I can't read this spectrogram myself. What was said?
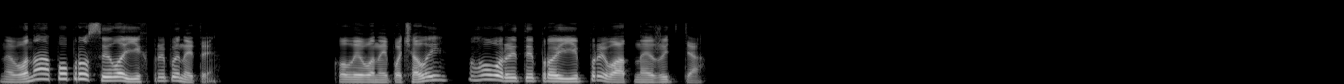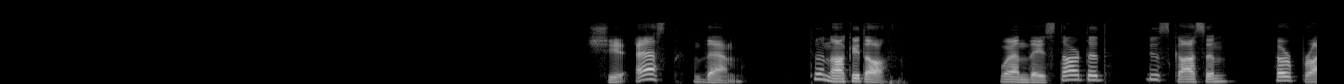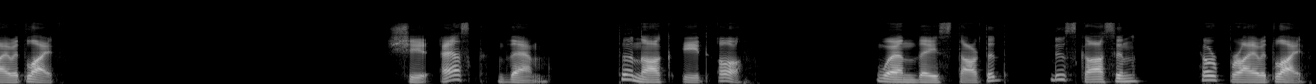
Вона попросила їх припинити, коли вони почали говорити про її приватне життя. She asked them to knock it off when they started discussing her private life. She asked them to knock it off when they started discussing her private life.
